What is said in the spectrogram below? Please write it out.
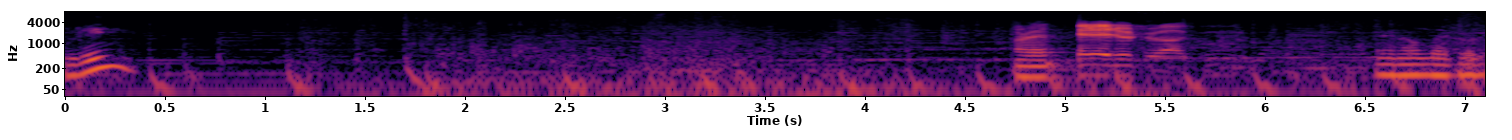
Really? Alright, They do Dragoon. You know, like, really.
